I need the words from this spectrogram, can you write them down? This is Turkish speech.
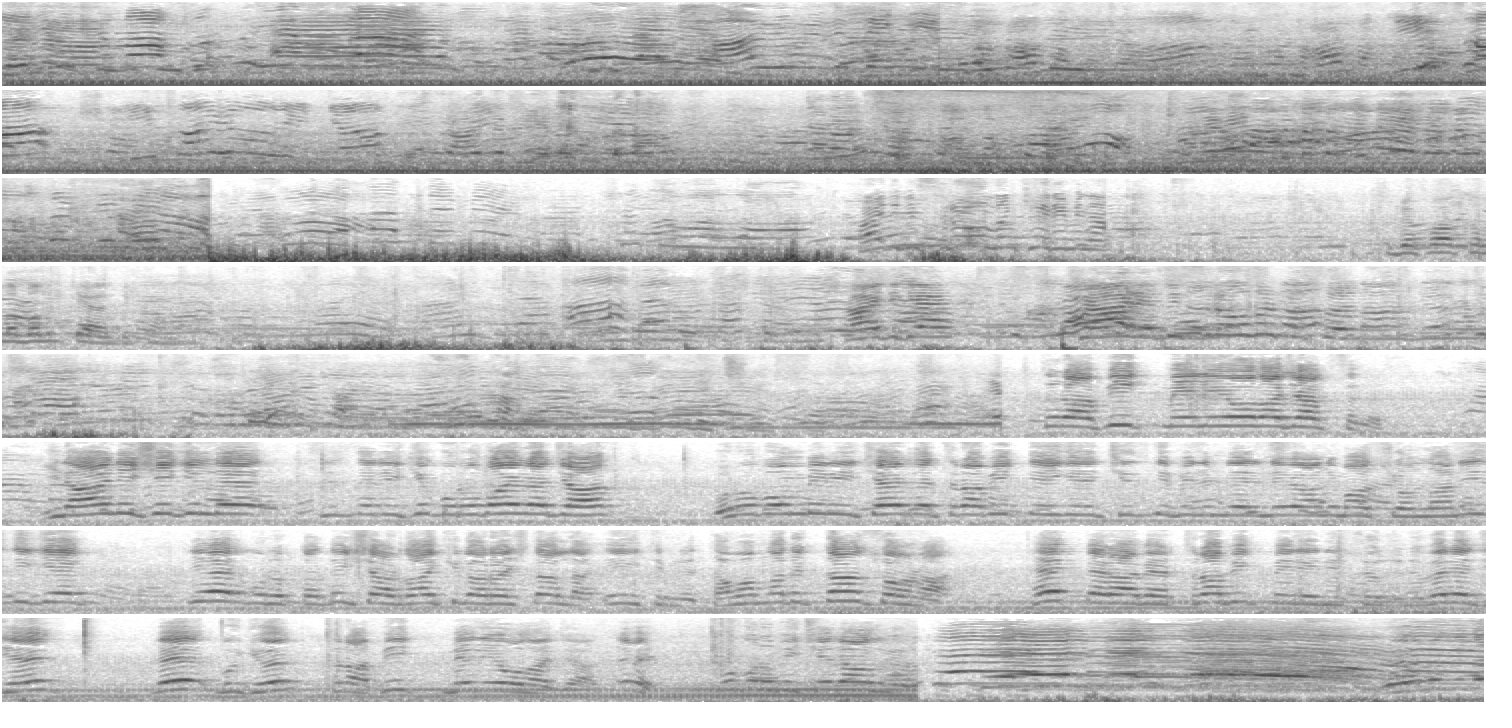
Haydi bir sıra olun Kerim'in. Bu defa kalabalık geldik ama. Haydi gel. Çare bir sıra olur musun? Meleği olacaksınız. Yine aynı şekilde sizleri iki gruba ayıracağız. Grubun biri içeride trafikle ilgili çizgi filmlerini ve animasyonlarını izleyecek. Diğer grupta dışarıda akülü araçlarla eğitimini tamamladıktan sonra hep beraber trafik meleğinin sözünü vereceğiz ve bugün trafik meleği olacağız. Evet, bu grubu içeri alıyoruz. Kırmızıda ne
